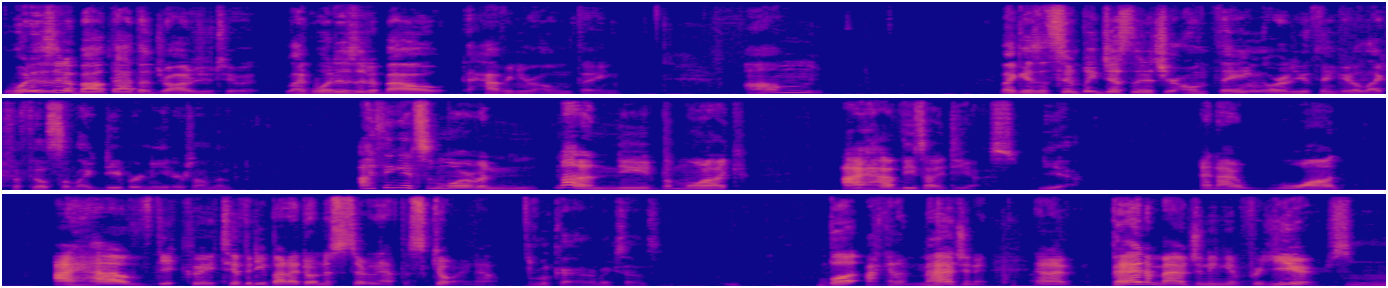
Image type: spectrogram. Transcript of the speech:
What is it about that that draws you to it? Like, what is it about having your own thing? Um, Like, is it simply just that it's your own thing, or do you think it'll like fulfill some like deeper need or something? I think it's more of a not a need, but more like I have these ideas Yeah. and I want. I have the creativity, but I don't necessarily have the skill right now. Okay, that makes sense. But I can imagine it, and I've been imagining it for years. Mm-hmm.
